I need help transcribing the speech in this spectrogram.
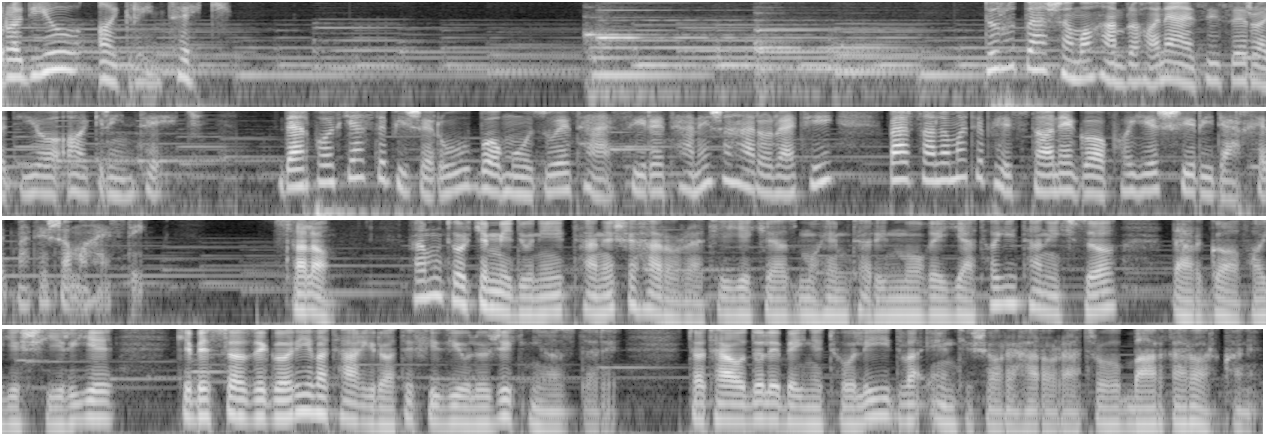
رادیو آگرین تک. درود بر شما همراهان عزیز رادیو آگرین تک. در پادکست پیش رو با موضوع تأثیر تنش حرارتی بر سلامت پستان گاوهای شیری در خدمت شما هستیم. سلام. همونطور که می‌دونید تنش حرارتی یکی از مهمترین موقعیت های تنشزا در گاوهای شیریه که به سازگاری و تغییرات فیزیولوژیک نیاز داره. تا تعادل بین تولید و انتشار حرارت رو برقرار کنه.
